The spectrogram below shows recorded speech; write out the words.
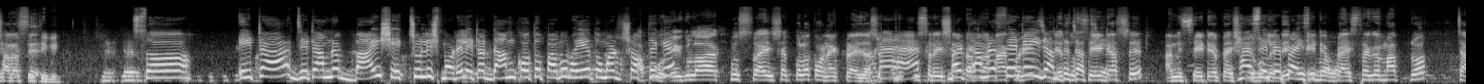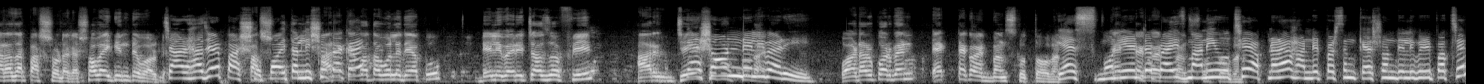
সারা পৃথিবী। সো এটা যেটা আমরা বাইশ একচল্লিশ মডেল এটার দাম কত পাবো ভাইয়া তোমার সব থেকে? এগুলা খুচরা হিসাব করলে তো অনেক প্রাইস আছে। হ্যাঁ, কোনো হ্যাঁ, আমরা সেটাই জানতে চাচ্ছি। সেট আছে আমি সেটের প্রাইস বলে সেটের দিই এটা প্রাইস থাকবে মাত্র চার হাজার পাঁচশো টাকা সবাই কিনতে পারবে। চার হাজার পাঁচশো পঁয়তাল্লিশশো টাকায়? কথা বলে দিই আপু ডেলিভারি চার্জও ফ্রি আর যে ক্যাশ অন ডেলিভারি অর্ডার করবেন এক টাকা অ্যাডভান্স করতে হবে। ইয়েস মনি এন্টারপ্রাইজ মানেই হচ্ছে আপনারা hundred percent cash on delivery পাচ্ছেন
